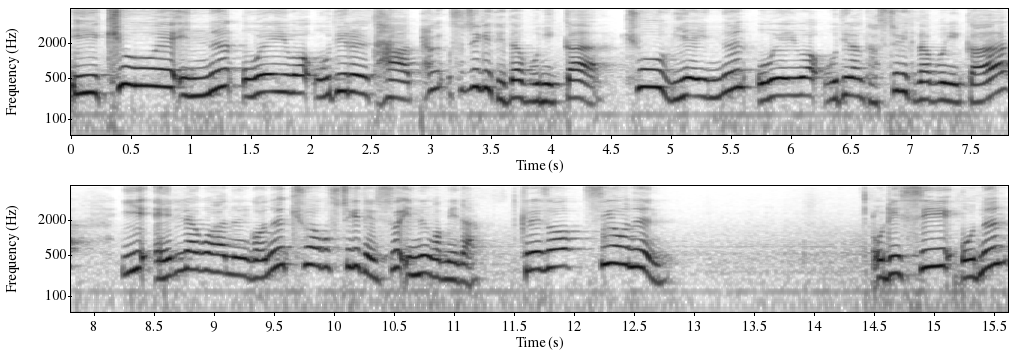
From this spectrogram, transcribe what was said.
이 Q에 있는 OA와 OD를 다 평- 수직이 되다 보니까 Q 위에 있는 OA와 OD랑 다 수직이 되다 보니까 이 L이라고 하는 거는 Q하고 수직이 될 수 있는 겁니다. 그래서 CO는 우리 CO는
